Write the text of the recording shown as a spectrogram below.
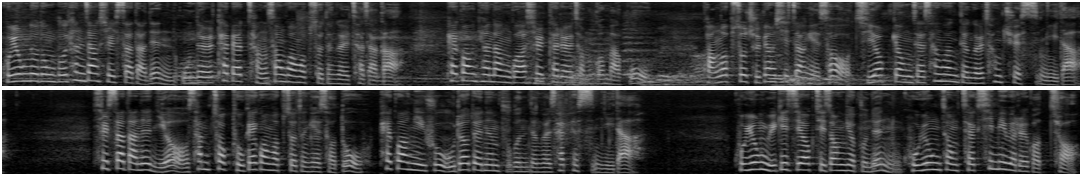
고용노동부 현장실사단은 오늘 태백 장성광업소 등을 찾아가 폐광 현황과 실태를 점검하고 광업소 주변 시장에서 지역 경제 상황 등을 청취했습니다. 실사단은 이어 삼척 도계광업소 등에서도 폐광 이후 우려되는 부분 등을 살폈습니다. 고용 위기 지역 지정 여부는 고용 정책 심의회를 거쳐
